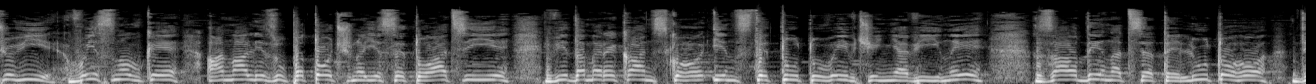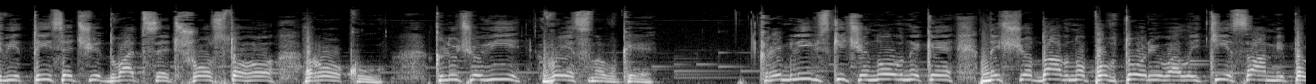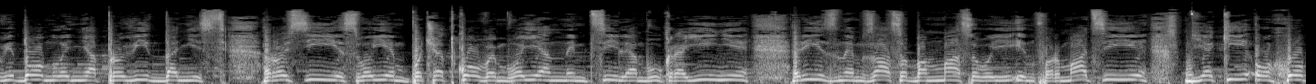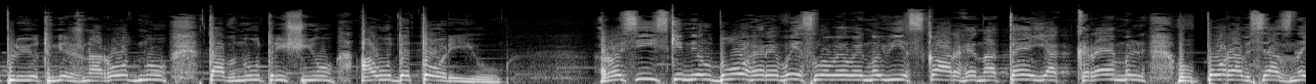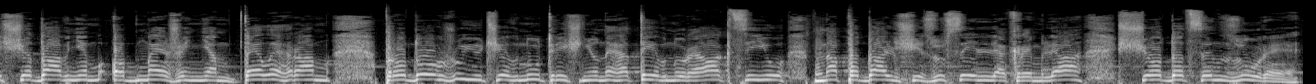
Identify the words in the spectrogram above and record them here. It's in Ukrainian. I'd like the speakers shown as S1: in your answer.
S1: ключові висновки аналізу поточної ситуації від Американського інституту вивчення війни за 11 лютого 2026 року. Ключові висновки. Кремлівські чиновники нещодавно повторювали ті самі повідомлення про відданість Росії своїм початковим воєнним цілям в Україні різним засобам масової інформації, які охоплюють міжнародну та внутрішню аудиторію. Російські мілблогери висловили нові скарги на те, як Кремль впорався з нещодавнім обмеженням Телеграм, продовжуючи внутрішню негативну реакцію на подальші зусилля Кремля щодо цензури.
